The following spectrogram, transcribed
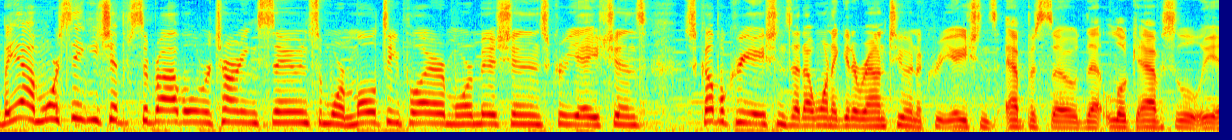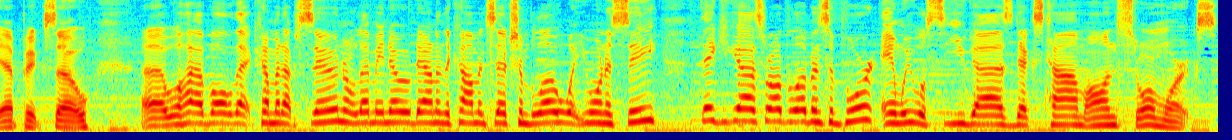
But yeah, more Sinking Ship Survival returning soon. Some more multiplayer, more missions, creations. There's a couple creations that I want to get around to in a creations episode that look absolutely epic. So uh, we'll have all that coming up soon. Let me know down in the comment section below what you want to see. Thank you guys for all the love and support, and we will see you guys next time on Stormworks.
